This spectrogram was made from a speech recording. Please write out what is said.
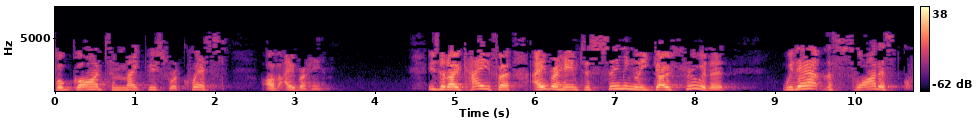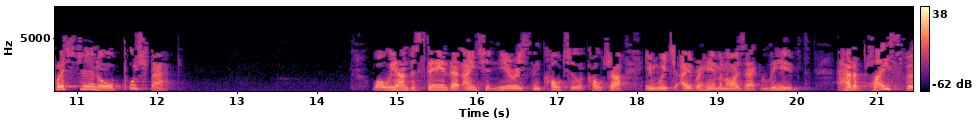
for God to make this request of Abraham? Is it okay for Abraham to seemingly go through with it without the slightest question or pushback? While we understand that ancient Near Eastern culture, the culture in which Abraham and Isaac lived, had a place for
